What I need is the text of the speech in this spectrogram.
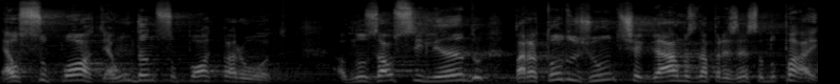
É o suporte, é um dando suporte para o outro, nos auxiliando para todos juntos chegarmos na presença do Pai.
